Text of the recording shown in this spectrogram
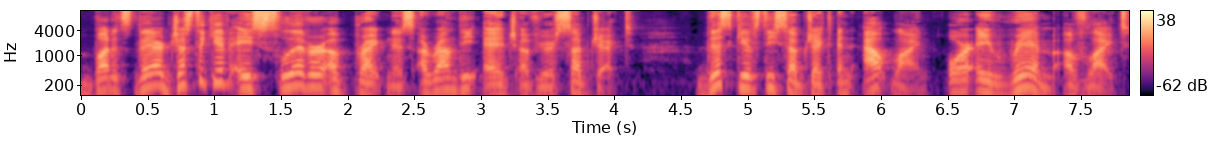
but it's there just to give a sliver of brightness around the edge of your subject. This gives the subject an outline or a rim of light,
